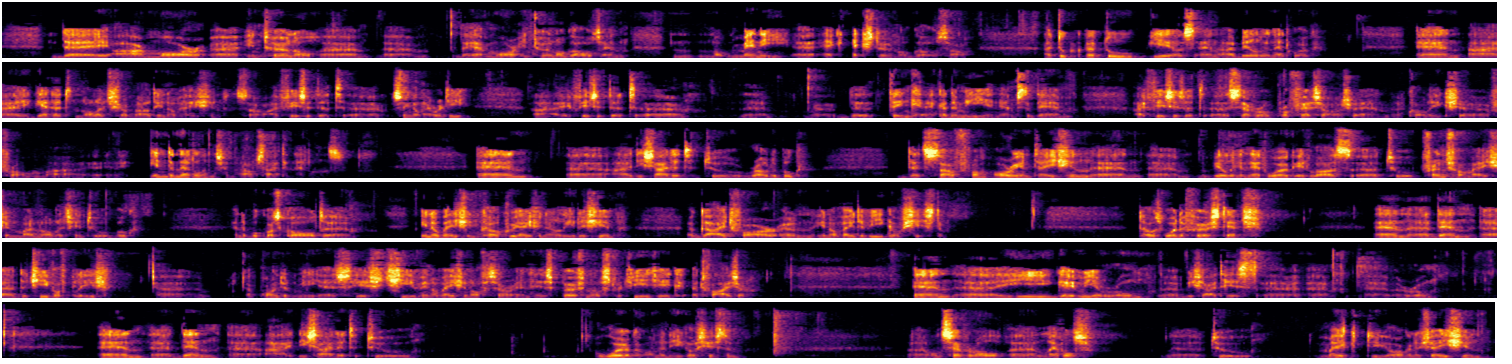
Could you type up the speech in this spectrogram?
they are more uh, internal. Um, um, they have more internal goals and not many uh, ex external goals. So I took two years and I built a network and I gathered knowledge about innovation. So I visited uh, Singularity, I visited uh, the, uh, the, Think Academy in Amsterdam. I visited uh, several professors and uh, colleagues from in the Netherlands and outside the Netherlands. And I decided to write a book. That's so from orientation and um, building a network, it was uh, to transformation my knowledge into a book. And the book was called uh, Innovation, Co-Creation and Leadership, a guide for an innovative ecosystem. Those were the first steps. And uh, then uh, the chief of police uh, appointed me as his chief innovation officer and his personal strategic advisor. And uh, he gave me a room uh, beside his uh, uh, uh room. And uh, then I decided to work on an ecosystem on several levels to make the organization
